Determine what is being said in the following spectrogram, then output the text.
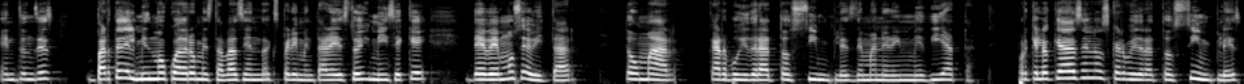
Entonces, parte del mismo cuadro me estaba haciendo experimentar esto y me dice que debemos evitar tomar carbohidratos simples de manera inmediata. Porque lo que hacen los carbohidratos simples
